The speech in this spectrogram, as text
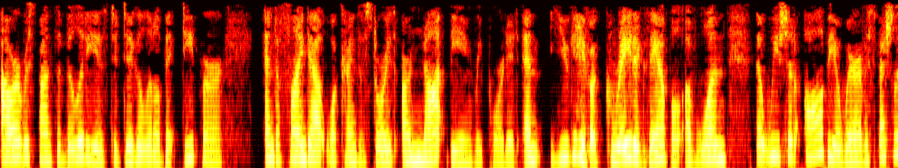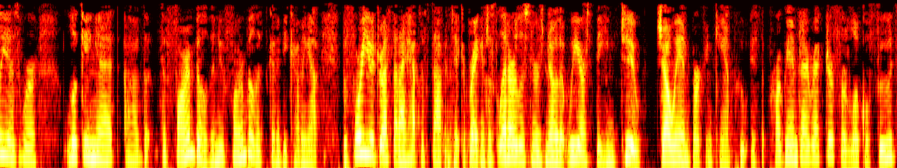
our responsibility is to dig a little bit deeper and to find out what kinds of stories are not being reported. And you gave a great example of one that we should all be aware of, especially as we're looking at uh, the, the Farm Bill, the new Farm Bill that's going to be coming out. Before you address that, I have to stop and take a break and just let our listeners know that we are speaking to Joanne Berkenkamp, who is the Program Director for Local Foods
